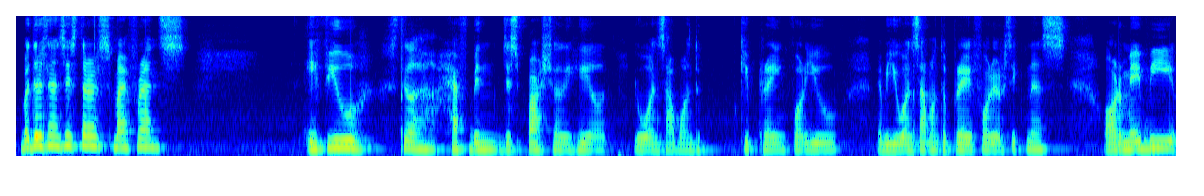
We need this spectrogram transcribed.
Brothers and sisters, my friends, if you still have been just partially healed, you want someone to keep praying for you, maybe you want someone to pray for your sickness, or maybe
